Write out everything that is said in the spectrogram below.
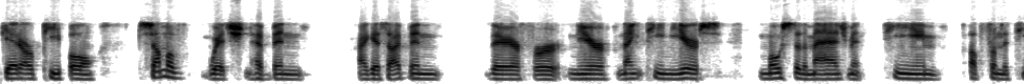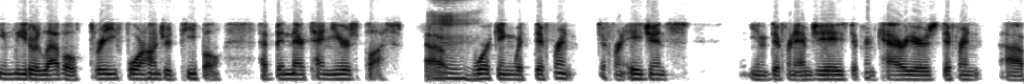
get our people, some of which have been I guess I've been there for near 19 years. Most of the management team, up from the team leader level, three, 400 people, have been there 10 years plus, uh, mm. working with different different agents, you know, different MGAs, different carriers, different uh,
